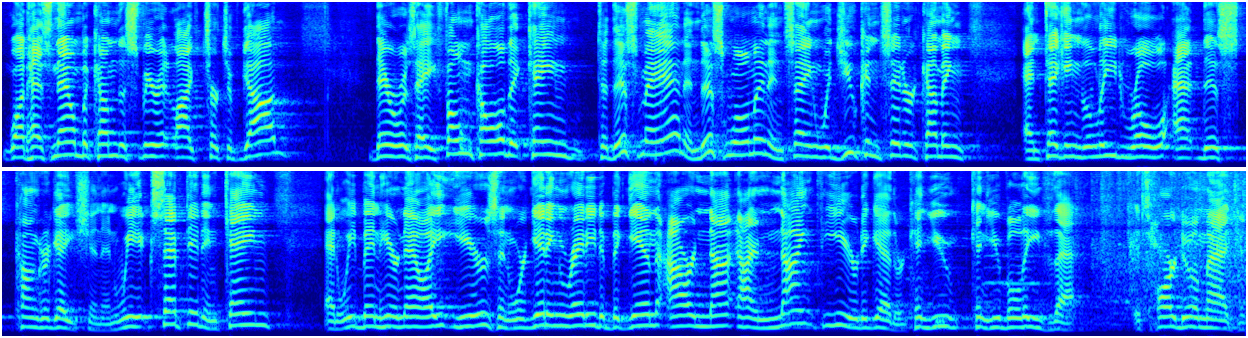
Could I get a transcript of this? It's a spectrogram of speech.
what has now become the Spirit Life Church of God, there was a phone call that came to this man and this woman and saying, Would you consider coming and taking the lead role at this congregation. And we accepted and came, and we've been here now eight years, and we're getting ready to begin our, ni- our ninth year together. Can you, can you believe that? It's hard to imagine.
